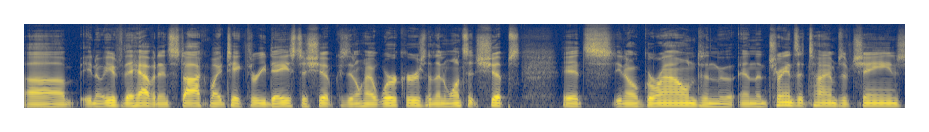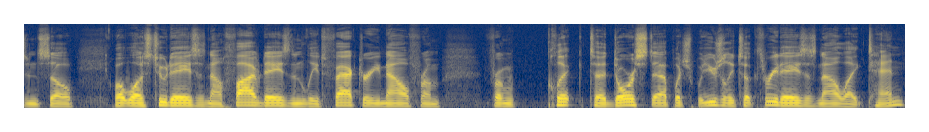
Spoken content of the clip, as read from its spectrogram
um, you know if they have it in stock might take three days to ship because they don't have workers. And then once it ships it's you know ground and the, and the transit times have changed. And so what was two days is now five days and leaves factory. Now from from click to doorstep which usually took three days is now like 10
